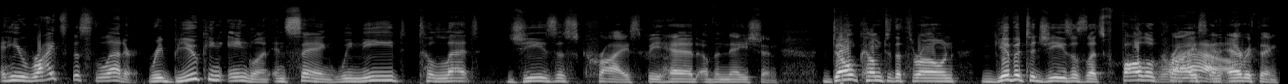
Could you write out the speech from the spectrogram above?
And he writes this letter rebuking England and saying, We need to let Jesus Christ be head of the nation. Don't come to the throne, give it to Jesus, let's follow Christ and everything.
